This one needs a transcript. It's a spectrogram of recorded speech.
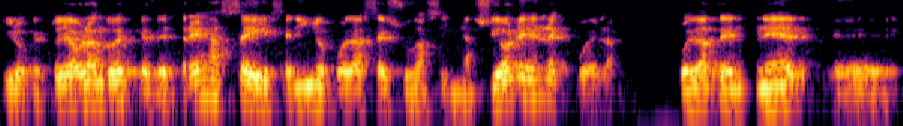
Y lo que estoy hablando es que de 3 a 6 ese niño pueda hacer sus asignaciones en la escuela, pueda tener eh,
